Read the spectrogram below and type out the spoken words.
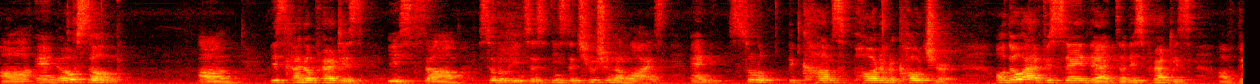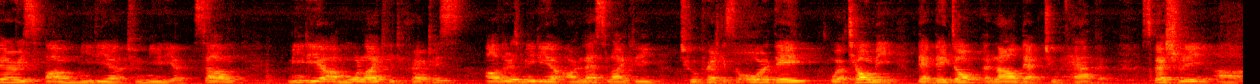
Uh, and also, um, this kind of practice is uh, sort of institutionalized and sort of becomes part of the culture. Although I have to say that uh, this practice varies from media to media. Some media are more likely to practice, others media are less likely to practice, or they will tell me that they don't allow that to happen especially uh,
